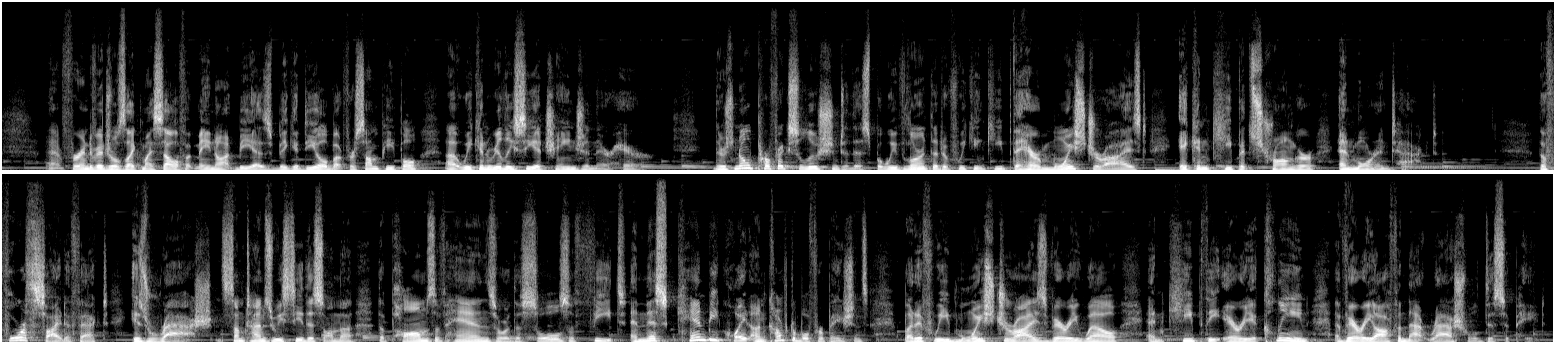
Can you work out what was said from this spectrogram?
Uh, for individuals like myself, it may not be as big a deal, but for some people, uh, we can really see a change in their hair. There's no perfect solution to this, but we've learned that if we can keep the hair moisturized, it can keep it stronger and more intact. The fourth side effect is rash. And sometimes we see this on the, the palms of hands or the soles of feet. And this can be quite uncomfortable for patients, but if we moisturize very well and keep the area clean, very often that rash will dissipate.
